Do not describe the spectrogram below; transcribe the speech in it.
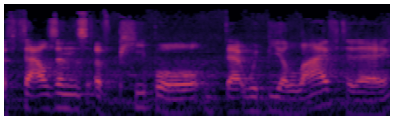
the thousands of people that would be alive today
